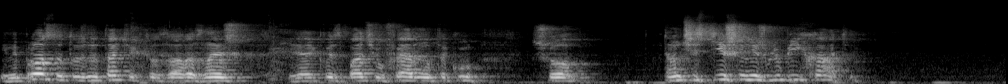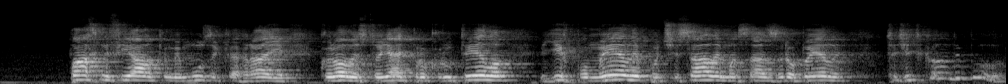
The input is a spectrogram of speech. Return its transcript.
І не просто, то ж не так, як то зараз, знаєш, я якось бачив ферму таку, що там чистіше, ніж в будь-якій хаті. Пахне фіалками, музика грає, корови стоять, прокрутило, їх помили, почесали, масаж зробили. Тоді такого не було.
